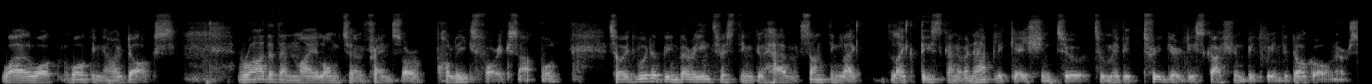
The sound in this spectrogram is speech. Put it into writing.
while walk, walking our dogs, rather than my long-term friends or colleagues, for example. So it would have been very interesting to have something like, like this kind of an application to, to maybe trigger discussion between the dog owners.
